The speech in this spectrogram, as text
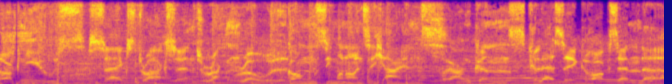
Rock News. Sex, Drugs and Rock'n'Roll. Kong 97.1. Frankens Classic Rocksender.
